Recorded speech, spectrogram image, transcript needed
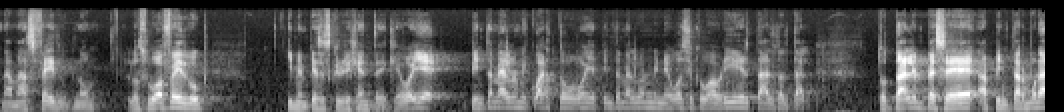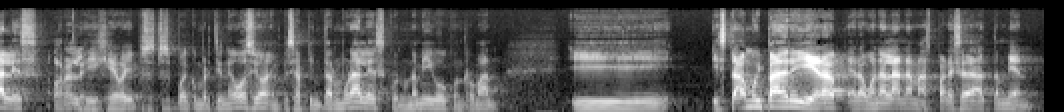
nada más Facebook, ¿no? Lo subo a Facebook y me empieza a escribir gente de que, oye, píntame algo en mi cuarto, oye, píntame algo en mi negocio que voy a abrir, tal, tal, tal. Total, empecé a pintar murales. Órale. Y dije, oye, pues esto se puede convertir en negocio. Empecé a pintar murales con un amigo, con Román. Y, y estaba muy padre y era, era buena lana más para esa edad también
